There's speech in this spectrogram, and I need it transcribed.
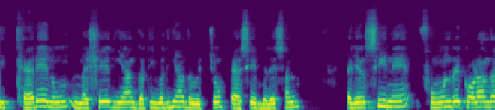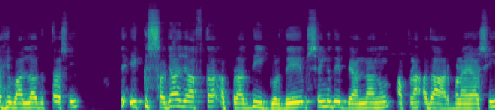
ਕਿ ਖਹਿਰੇ ਨੂੰ ਨਸ਼ੇ ਦੀਆਂ ਗਤੀਵਿਧੀਆਂ ਦੇ ਵਿੱਚੋਂ ਪੈਸੇ ਮਿਲੇ ਸਨ। ਏਜੰਸੀ ਨੇ ਫੋਨ ਰਿਕਾਰਡਾਂ ਦਾ ਹਵਾਲਾ ਦਿੱਤਾ ਸੀ ਤੇ ਇੱਕ ਸਜ਼ਾ ਯਾਫਤਾ ਅਪਰਾਧੀ ਗੁਰਦੇਵ ਸਿੰਘ ਦੇ ਬਿਆਨਾਂ ਨੂੰ ਆਪਣਾ ਆਧਾਰ ਬਣਾਇਆ ਸੀ,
